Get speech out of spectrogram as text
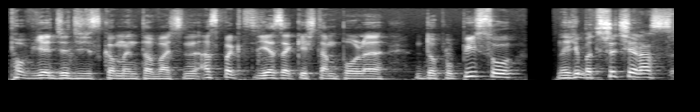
powiedzieć i skomentować ten aspekt. Jest jakieś tam pole do popisu. No i chyba trzeci raz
